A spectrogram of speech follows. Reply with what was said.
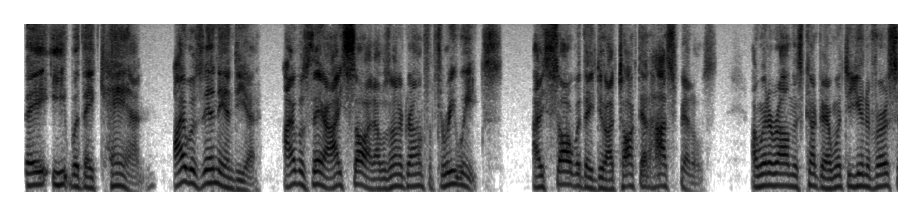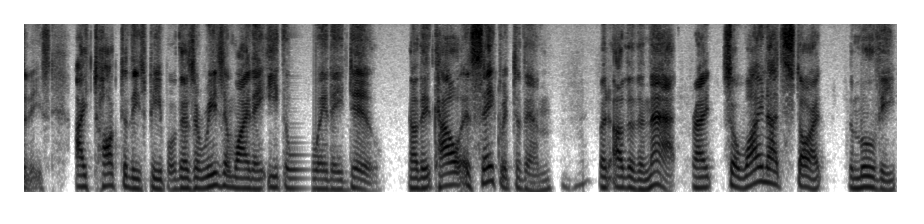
They eat what they can. I was in India. I was there. I saw it. I was on the ground for three weeks. I saw what they do. I talked at hospitals. I went around this country. I went to universities. I talked to these people. There's a reason why they eat the way they do. Now, the cow is sacred to them, mm-hmm. but other than that, right? So why not start the movie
